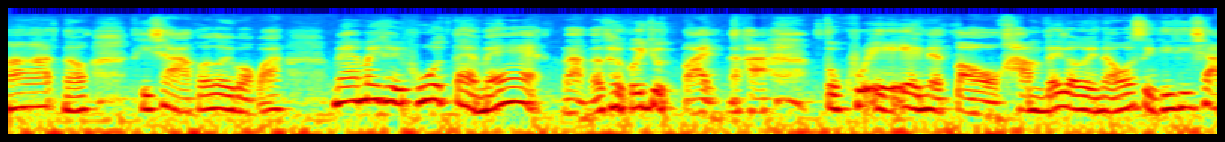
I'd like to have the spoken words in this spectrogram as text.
มารถเนาะทิชาก็เลยบอกว่า แม่ไม่เคยพูดแต่แม่หลังแล้วเธอก็หยุดไปนะคะตัวครูเอเองเนี่ยต่อคำได้เลยนะว่าสิ่งที่ทิชา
